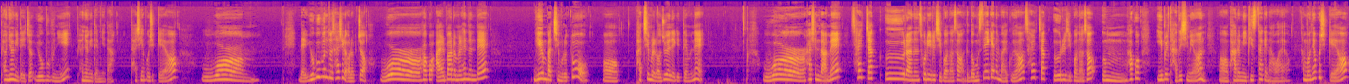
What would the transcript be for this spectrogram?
변형이 되죠. 이 부분이 변형이 됩니다. 다시 해보실게요. warm. 네, 이 부분도 사실 어렵죠. were 하고 r 발음을 했는데 미음 받침으로 또 어, 받침을 넣어줘야 되기 때문에 were 하신 다음에 살짝 으라는 소리를 집어넣어서 그러니까 너무 세게는 말고요. 살짝 으를 집어넣어서 음 하고 입을 닫으시면 어, 발음이 비슷하게 나와요. 한번 해보실게요.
